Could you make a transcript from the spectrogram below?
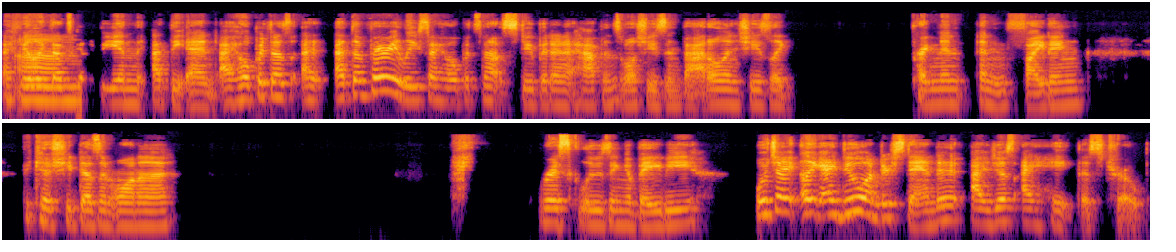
I feel like that's Um, going to be in at the end. I hope it does. At, at the very least, I hope it's not stupid and it happens while she's in battle and she's like pregnant and fighting. because she doesn't want to risk losing a baby, which I like I do understand it. I just I hate this trope.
